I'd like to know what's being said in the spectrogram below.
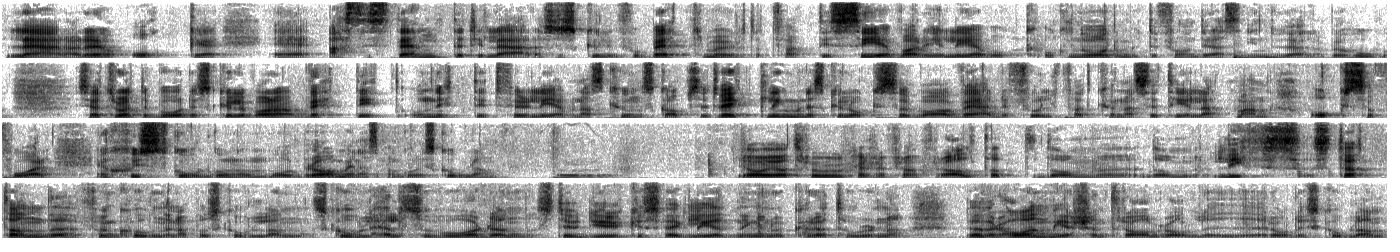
lärare och eh, assistenter till lärare så skulle vi få bättre möjlighet att faktiskt se varje elev och, och nå dem utifrån deras individuella behov. Så jag tror att det både skulle vara vettigt och nyttigt för elevernas kunskapsutveckling men det skulle också vara värdefullt för att kunna se till att man också får en schysst skolgång och mår bra medan man går i skolan. Mm. Ja, jag tror kanske framförallt att de, de livsstöttande funktionerna på skolan, skolhälsovården, studie och yrkesvägledningen och kuratorerna behöver ha en mer central roll i, roll i skolan.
